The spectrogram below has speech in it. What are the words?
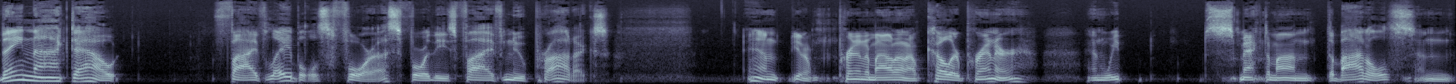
they knocked out five labels for us for these five new products, and you know, printed them out on a color printer, and we smacked them on the bottles and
